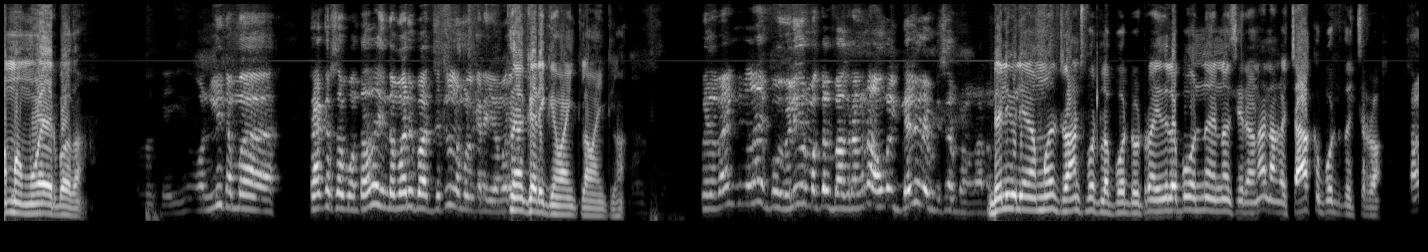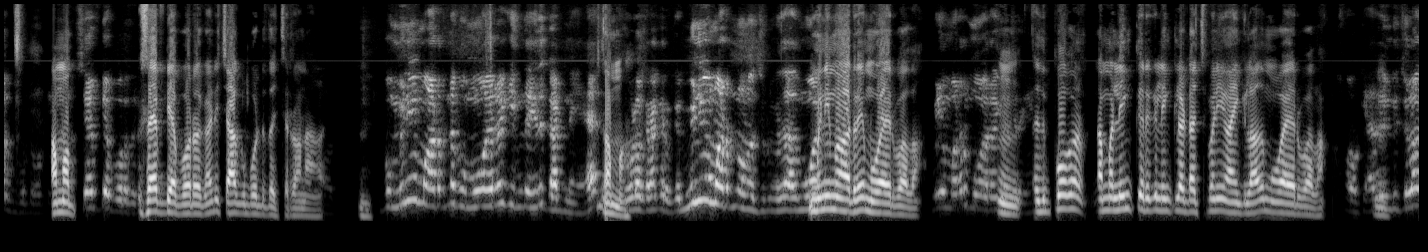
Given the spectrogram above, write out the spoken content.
ஆமா மூவாயிரம் ரூபாய் தான். ஒன்லி நம்ம கிராக்கர் ஷாப் வந்தாதான் இந்த மாதிரி பட்ஜெட்ல நம்மளுக்கு கிடைக்கும் நான் கிடைக்கும். வாங்கிக்கலாம் வாங்கிக்கலாம். இப்போ இதை வாங்கிக்கலாம் இப்போ வெளியூர் மக்கள் பாக்குறாங்கன்னா அவங்களுக்கு டெலிவரி எப்படி சார் பண்ணலாம்? டெலிவரி நம்ம டிரான்ஸ்போர்ட்ல போட்டு விட்டுறோம். இதுல போய் இன்னும் என்ன செய்யறோம்னா நாங்க சாக்கு போட்டு தச்சிடுறோம். ஆமா. சேஃப்டியா போறது சேஃப்டியா போடுறதுக்காண்டி சாக்கு போட்டு தச்சிடுறோம் நாங்க. இப்போ மினிமம் ஆர்டர்னா இப்போ மூவாயிரம் ரூபாய்க்கு இந்த இது காட்டுனீங்க. ஆமா. இவ்வளவு கிராக்கர் இருக்கு. மினிமம் ஆர்டர்னு ஒன்று வச்சிருக்கீங்க அது மூவாயிரம் மினிமம் ஆர்டரே மூவாயிரம் ரூபாய் தான். மினிமம் ஆர்டர் மூவாயிரம் ம். ரூபாய்க்கு இது போக நம்ம லிங்க் இருக்கு. லிங்க்ல டச் பண்ணி வாங்கிக்கலாம். அது மூவாயிரம் ரூபாய் தான். ஓகே அது இண்டிவிஜுவலா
